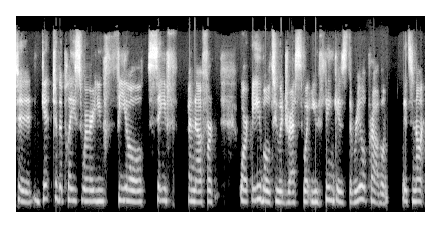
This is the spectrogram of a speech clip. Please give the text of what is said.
to get to the place where you feel safe enough or or able to address what you think is the real problem it's not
